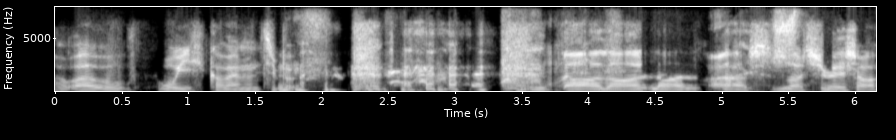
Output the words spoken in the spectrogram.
euh, oui, quand même un petit peu. non, non, non, non, Ah, je, non, je suis méchant.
